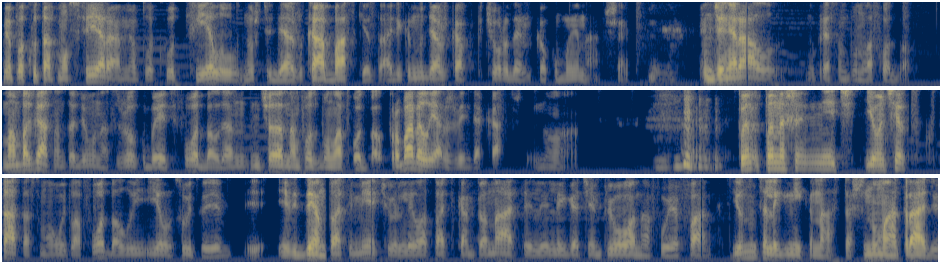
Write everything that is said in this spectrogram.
Mi-a plăcut atmosfera, mi-a plăcut felul, nu știu, de a juca basket, adică nu de a juca cu piciorul, de a juca cu mâna. Și, în general, nu prea sunt bun la fotbal. M-am băgat întotdeauna să joc cu băieți fotbal, dar niciodată n-am fost bun la fotbal. Probabil iarăși vin de acasă, știi, nu... Până, până și nici, eu încerc cu tata să mă uit la fotbal, lui el se uită evident toate meciurile, la toate campionatele, Liga Campionă, UEFA. Eu nu înțeleg nici în asta și nu mă atrage.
